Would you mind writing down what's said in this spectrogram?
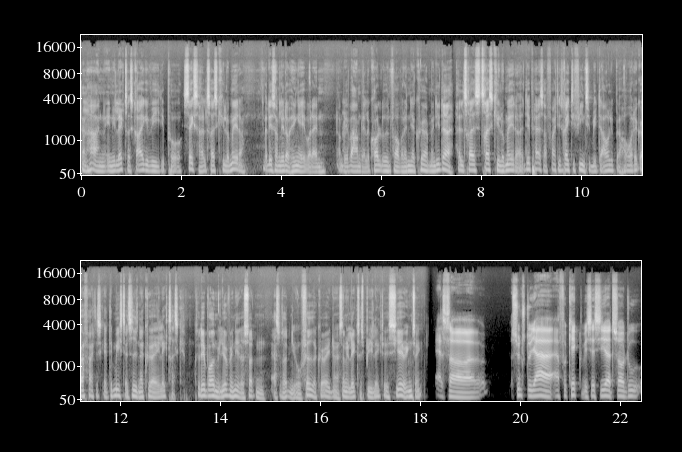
Den mm. har en, en elektrisk rækkevidde på 56 km, og det er sådan lidt afhængigt af, hvordan, om det er varmt eller koldt udenfor, hvordan jeg kører. Men de der 50-60 km, det passer faktisk rigtig fint til mit daglige behov, og det gør faktisk, at det meste af tiden, jeg kører elektrisk. Så det er både miljøvenligt og sådan, altså sådan jo fed at køre i sådan en elektrisk bil. Ikke? Det siger jo ingenting. Altså, synes du, jeg er for kæk, hvis jeg siger, at så er du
